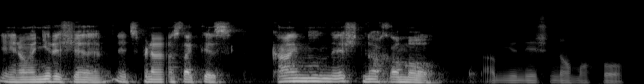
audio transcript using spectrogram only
you know, in Yiddish uh, it's pronounced like this: noch einmal. Namaho.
